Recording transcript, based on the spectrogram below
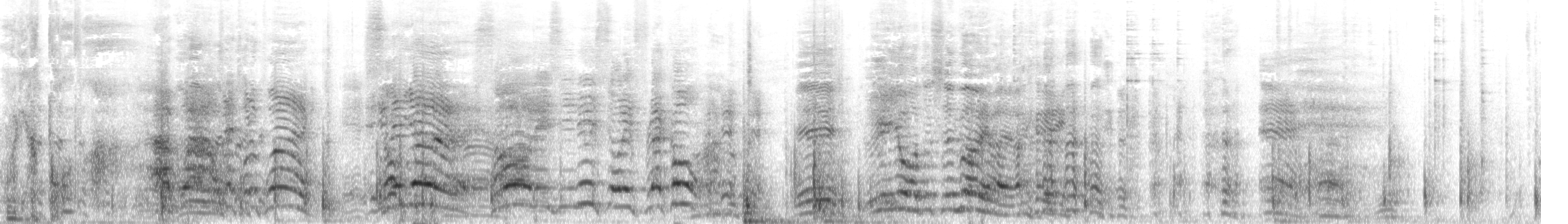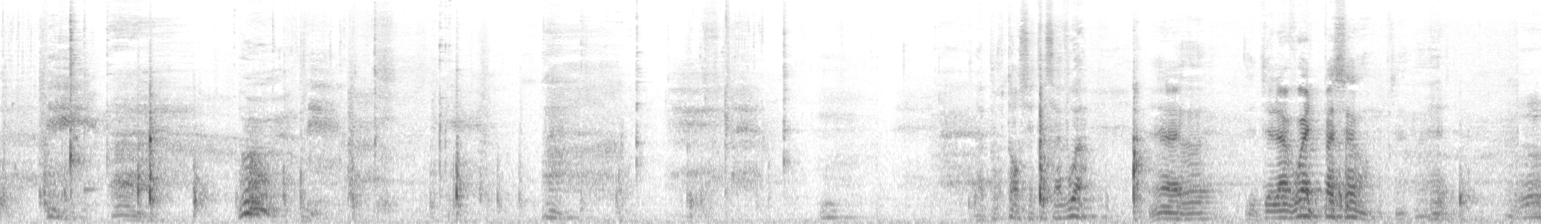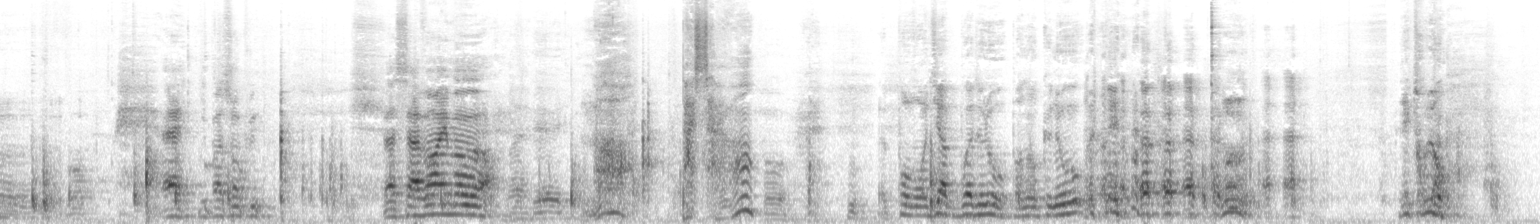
on les retrouvera. À boire, maître le poing Et Sans- meilleur Sans lésiner sur les flacons Et rions de ce mot, Là, pourtant, c'était sa voix. C'était la voix de Passavant. Allez, n'y passons plus. Passavant est mort. Mort? Passavant Le pauvre diable boit de l'eau pendant que nous... Hum. Les truands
